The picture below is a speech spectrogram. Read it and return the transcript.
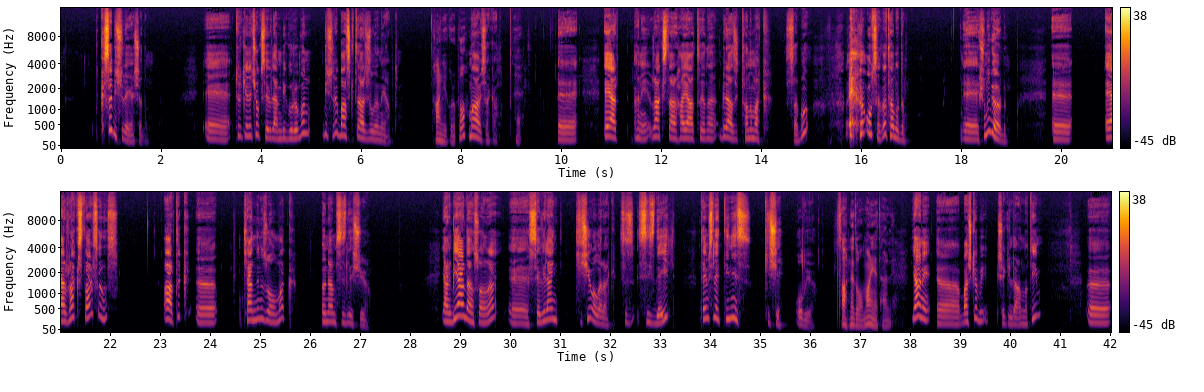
kısa bir süre yaşadım. E, Türkiye'de çok sevilen bir grubun bir süre bas gitarcılığını yaptım. Hangi grup o? Mavi Sakal. Evet. E, eğer hani rockstar hayatını birazcık tanımaksa bu o sırada tanıdım. E, şunu gördüm. E, eğer rockstarsanız artık e, kendiniz olmak önemsizleşiyor. Yani bir yerden sonra e, sevilen kişi olarak siz siz değil, temsil ettiğiniz kişi oluyor. Sahnede olman yeterli. Yani e, başka bir şekilde anlatayım. Ee,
